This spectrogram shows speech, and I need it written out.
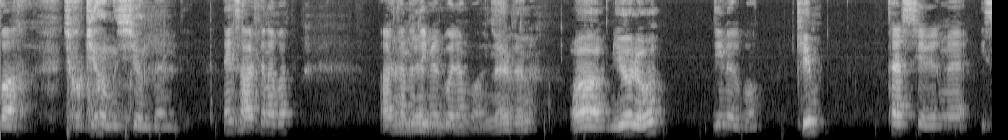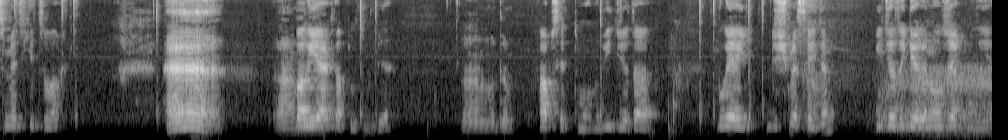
Baba çok yanlış yönden gidiyor. Neyse arkana bak. Arkanda Ne- demir golem var. Nerede lan? Aa niye öyle o? Dinner bu. Kim? Ters çevirme isim etiketi var. He. Anladım. Bariyer kapladım bir de. Anladım. hapsettim onu. Videoda buraya düşmeseydim videoda gören olacak mı diye.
